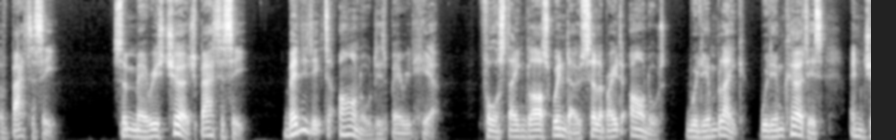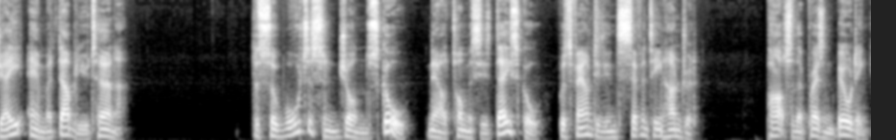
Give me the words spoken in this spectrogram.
of Battersea. St Mary's Church, Battersea. Benedict Arnold is buried here. Four stained glass windows celebrate Arnold, William Blake, William Curtis, and J. M. W. Turner. The Sir Walter St John's School, now Thomas's Day School, was founded in 1700. Parts of the present building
